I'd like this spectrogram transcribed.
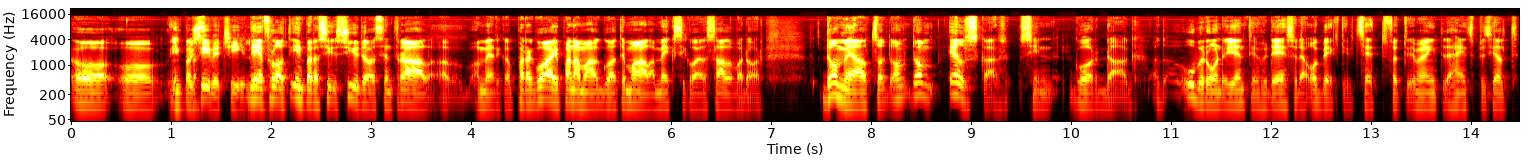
och... och bara- Inklusive Chile. Nej, förlåt, inte bara sy- Syd och Centralamerika. Paraguay, Panama, Guatemala, Mexiko, El Salvador. De är alltså, de, de älskar sin gårdag. Oberoende egentligen hur det är sådär objektivt sett, för att, jag menar, inte, det här är inte speciellt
